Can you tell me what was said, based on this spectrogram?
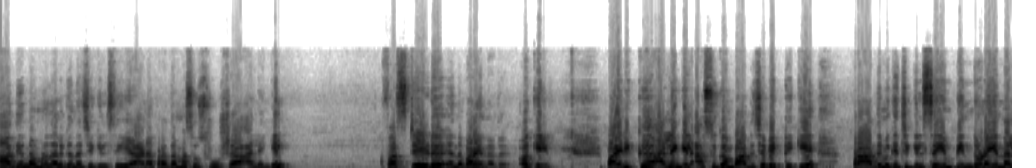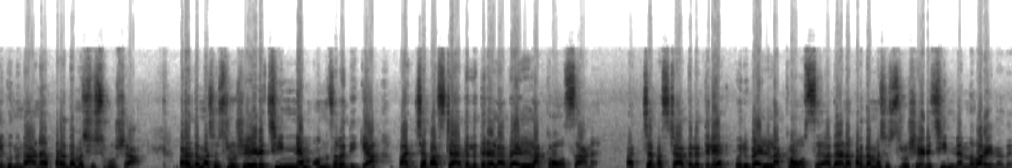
ആദ്യം നമ്മൾ നൽകുന്ന ചികിത്സയാണ് പ്രഥമ ശുശ്രൂഷ അല്ലെങ്കിൽ ഫസ്റ്റ് എയ്ഡ് എന്ന് പറയുന്നത്. ഓക്കെ പരിക്ക് അല്ലെങ്കിൽ അസുഖം ബാധിച്ച വ്യക്തിക്ക് പ്രാഥമിക ചികിത്സയും പിന്തുണയും നൽകുന്നതാണ് പ്രഥമ ശുശ്രൂഷ. പ്രഥമ ശുശ്രൂഷയുടെ ചിഹ്നം ഒന്ന് ശ്രദ്ധിക്കുക. പച്ച പശ്ചാത്തലത്തിലുള്ള വെള്ള ക്രോസ് ആണ് പച്ച പശ്ചാത്തലത്തിൽ ഒരു വെള്ള ക്രോസ് അതാണ് പ്രഥമ ശുശ്രൂഷയുടെ ചിഹ്നം എന്ന് പറയുന്നത്.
